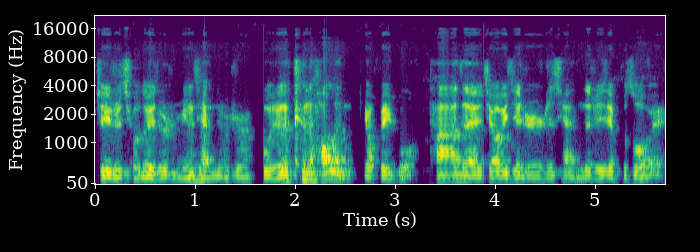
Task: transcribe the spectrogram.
这支球队就是明显就是，我觉得 Ken Holland 要背锅，他在交易截止日之前的这些不作为，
